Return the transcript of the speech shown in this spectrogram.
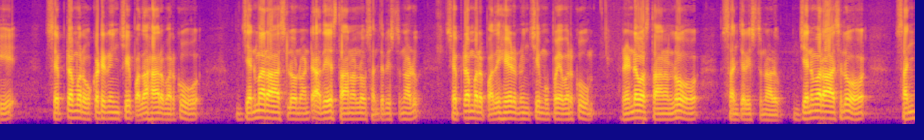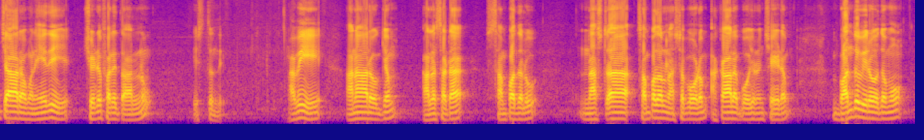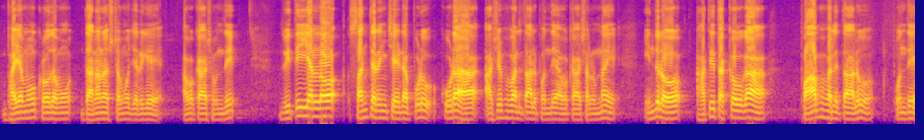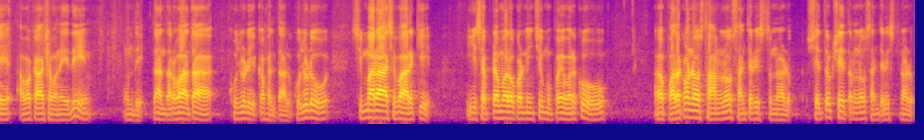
సెప్టెంబర్ ఒకటి నుంచి పదహారు వరకు జన్మరాశిలోను అంటే అదే స్థానంలో సంచరిస్తున్నాడు. సెప్టెంబర్ పదిహేడు నుంచి ముప్పై వరకు రెండవ స్థానంలో సంచరిస్తున్నాడు. జన్మరాశిలో సంచారం అనేది చెడు ఫలితాలను ఇస్తుంది. అవి అనారోగ్యం అలసట సంపదలు నష్ట సంపదలు నష్టపోవడం అకాల భోజనం చేయడం బంధు విరోధము భయము క్రోధము ధన నష్టము జరిగే అవకాశం ఉంది. ద్వితీయంలో సంచరించేటప్పుడు కూడా అశుభ ఫలితాలు పొందే అవకాశాలు ఉన్నాయి. ఇందులో అతి తక్కువగా పాప ఫలితాలు పొందే అవకాశం అనేది ఉంది. దాని తర్వాత కుజుడు యొక్క ఫలితాలు. కుజుడు సింహరాశి వారికి ఈ సెప్టెంబర్ ఒకటి నుంచి ముప్పై వరకు పదకొండవ స్థానంలో సంచరిస్తున్నాడు. శత్రుక్షేత్రంలో సంచరిస్తున్నాడు.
